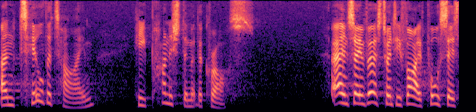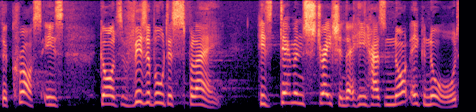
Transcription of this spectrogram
until the time he punished them at the cross. And so in verse 25, Paul says the cross is God's visible display, his demonstration that he has not ignored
